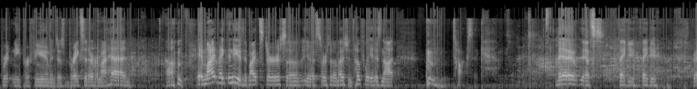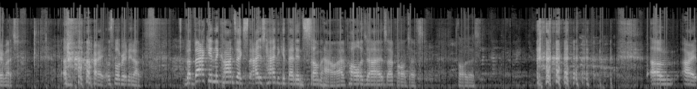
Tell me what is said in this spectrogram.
Britney perfume and just breaks it over my head. Um, it might make the news. It might stir some, you know, stir some emotions. Hopefully, it is not toxic. There, yes. Thank you. Thank you very much. All right, let's pull Britney up. But back in the context, I just had to get that in somehow. I apologize. I apologize. Apologize. um, all right.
